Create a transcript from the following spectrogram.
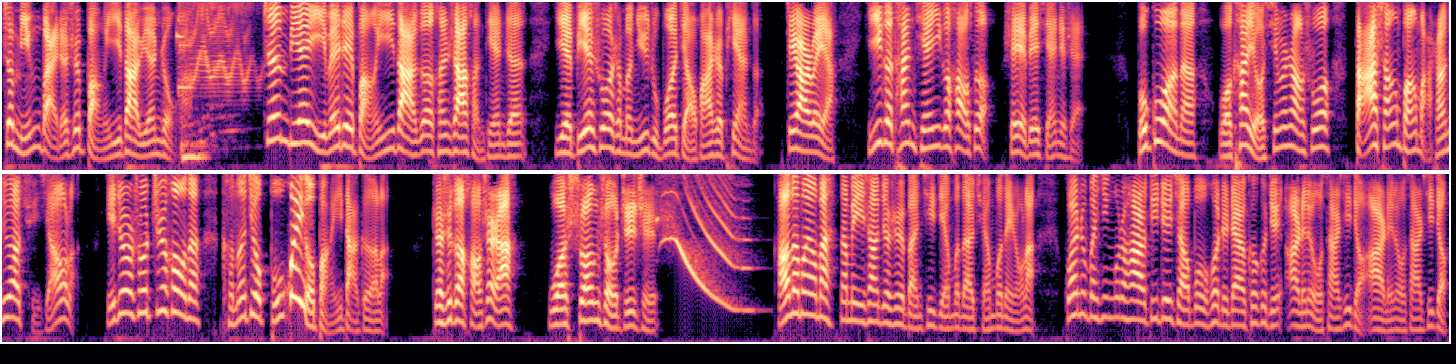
这明摆着是榜一大冤种，真别以为这榜一大哥很傻很天真，也别说什么女主播狡猾是骗子。这二位啊，一个贪钱，一个好色，谁也别嫌弃谁。不过呢，我看有新闻上说打赏榜马上就要取消了，也就是说之后呢，可能就不会有榜一大哥了。这是个好事啊，我双手支持。好的，朋友们，那么以上就是本期节目的全部内容了。关注微信公众号 DJ 小布或者加入 QQ 群二零六五三二七九二零六三二七九，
